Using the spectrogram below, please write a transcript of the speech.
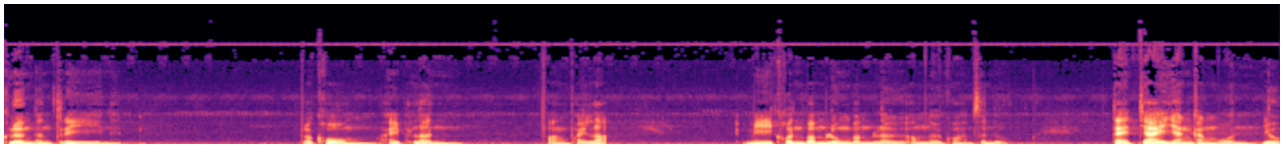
เครื่องดนตรีเนี่ยประโคมให้เพลิน ฟังไพเราะมีคนบำรุงบำเลออำนวยความสะดวก แต่ใจยังกังวลอยู่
